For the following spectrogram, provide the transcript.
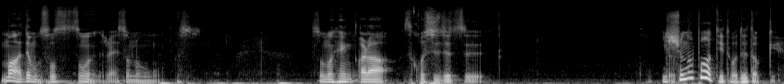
まあでもそそうなんじゃない？そのその辺から少しずつ。一緒のパーティーとか出たっけ？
